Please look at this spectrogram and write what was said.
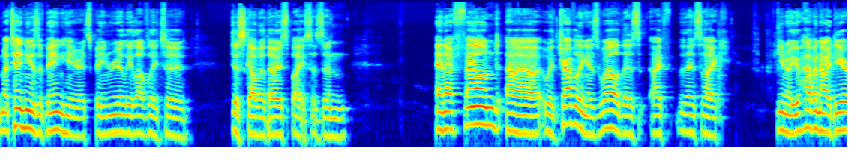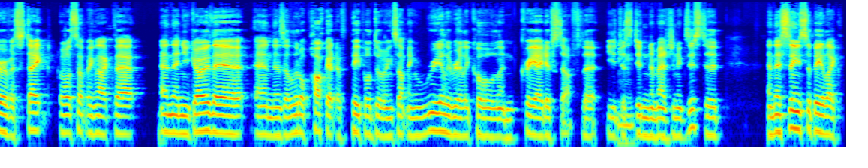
my ten years of being here. It's been really lovely to discover those places and and I found uh, with traveling as well. There's I there's like you know you have an idea of a state or something like that, and then you go there and there's a little pocket of people doing something really really cool and creative stuff that you just didn't imagine existed. And there seems to be like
